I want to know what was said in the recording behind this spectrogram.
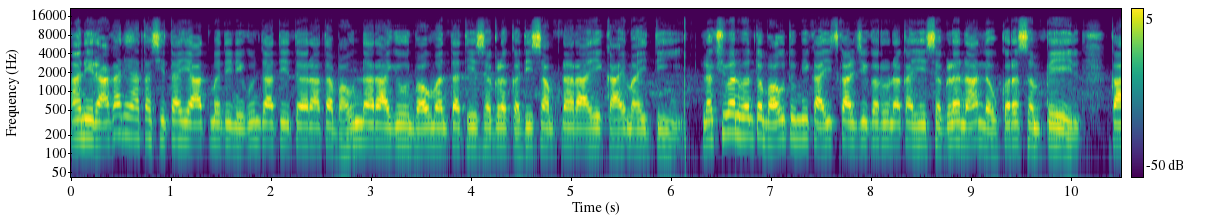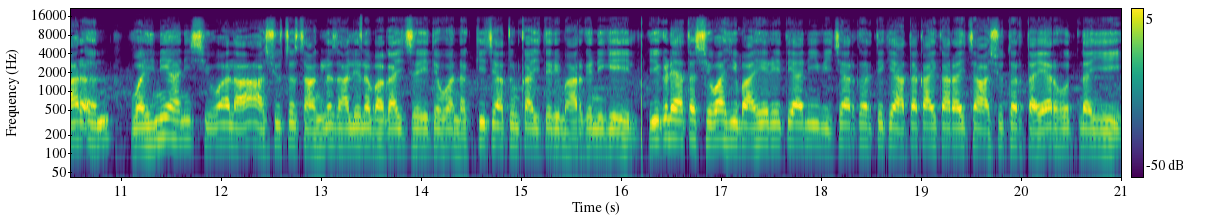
आणि रागाने आता सीताई आतमध्ये निघून जाते तर आता भाऊंना राग येऊन भाऊ म्हणतात हे सगळं कधी संपणार आहे काय माहिती? लक्ष्मण म्हणतो भाऊ तुम्ही काहीच काळजी करू नका हे सगळं ना लवकरच संपेल. कारण वहिनी आणि शिवाला आशूचं चांगलं झालेलं बघायचंय तेव्हा नक्कीच यातून काहीतरी मार्ग निघेल. इकडे आता शिवा ही बाहेर येते आणि विचार करते की आता काय करायचं आशू तर तयार होत नाही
